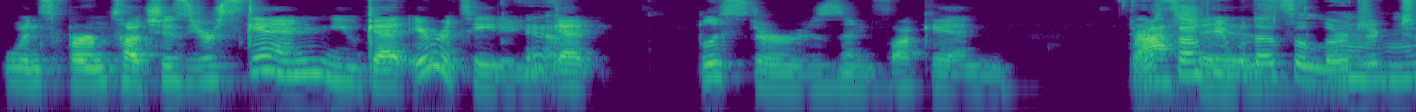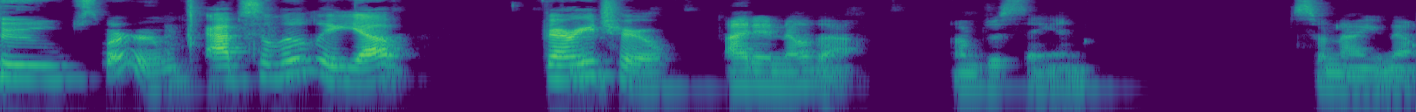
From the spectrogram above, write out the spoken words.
when sperm touches your skin, you get irritated. You get blisters and fucking There's some people that's allergic Mhm. to sperm. Absolutely. Yep. Very true. I didn't know that. I'm just saying. So now you know.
